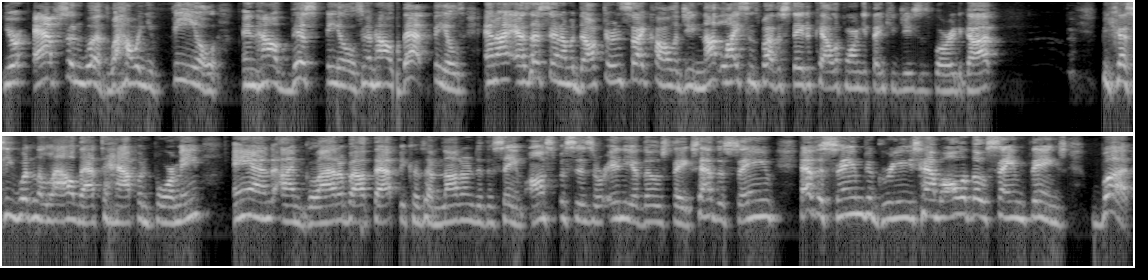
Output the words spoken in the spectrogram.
You're absent with how you feel and how this feels and how that feels. And I, as I said, I'm a doctor in psychology, not licensed by the state of California. Thank you, Jesus. Glory to God because he wouldn't allow that to happen for me. And I'm glad about that because I'm not under the same auspices or any of those things. Have the same, have the same degrees, have all of those same things. But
